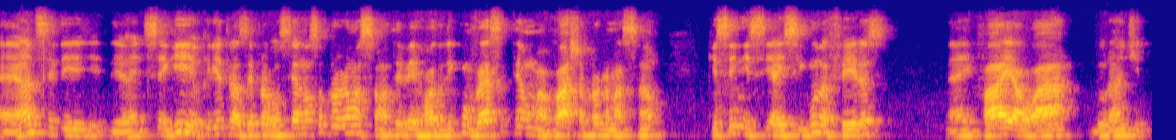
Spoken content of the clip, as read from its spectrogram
É, antes de, de, a gente seguir, eu queria trazer para você a nossa programação. A TV Roda de Conversa tem uma vasta programação que se inicia às segunda-feiras né, e vai ao ar durante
